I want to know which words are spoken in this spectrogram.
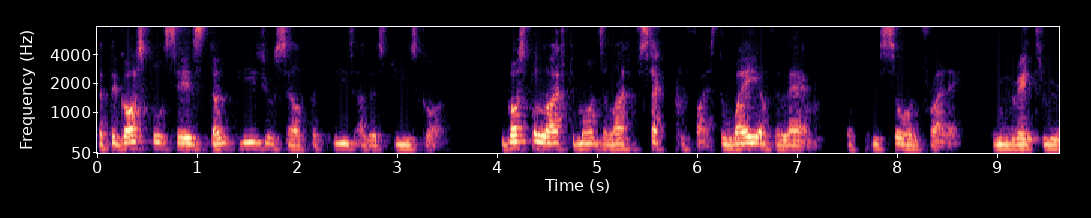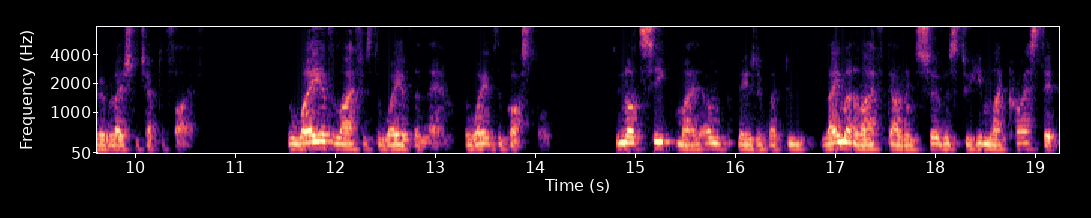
That the gospel says, don't please yourself, but please others, please God. The gospel life demands a life of sacrifice, the way of the Lamb that we saw on Friday when we read through Revelation chapter 5. The way of life is the way of the Lamb, the way of the gospel. To not seek my own pleasure, but to lay my life down in service to Him like Christ did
